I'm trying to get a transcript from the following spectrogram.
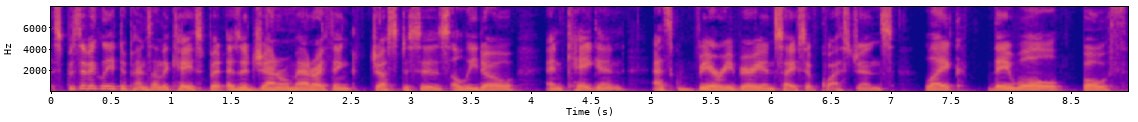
specifically it depends on the case, but as a general matter, I think Justices Alito and Kagan ask very, very incisive questions. Like they will both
